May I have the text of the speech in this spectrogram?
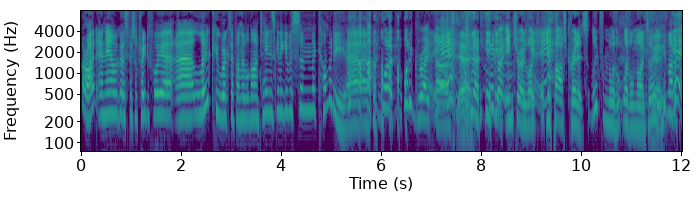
all right, and now we've got a special treat for you. Uh, Luke, who works up on level 19, is going to give us some uh, comedy. Uh, what a what a great Yeah. um, Yeah. no, what a great intro. Like your past credits. Luke from level, level you nineteen. might have Yeah.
